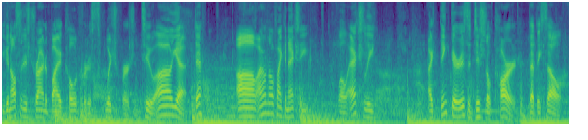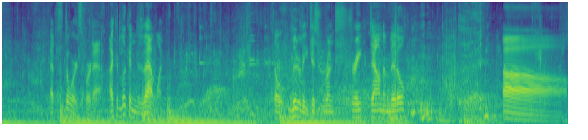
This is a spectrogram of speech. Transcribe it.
You can also just try to buy a code for the Switch version too. Oh uh, yeah, definitely. Um, I don't know if I can actually. Well, actually, I think there is a digital card that they sell at the stores for that. I could look into that one. So literally just run straight down the middle. Ah. Uh,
